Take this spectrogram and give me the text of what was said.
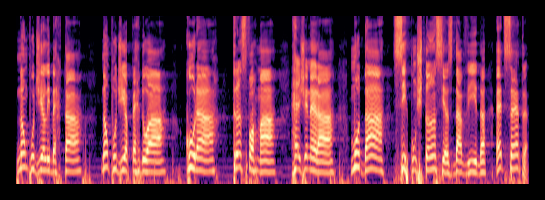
não podia libertar, não podia perdoar, curar, transformar, regenerar, mudar circunstâncias da vida, etc.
